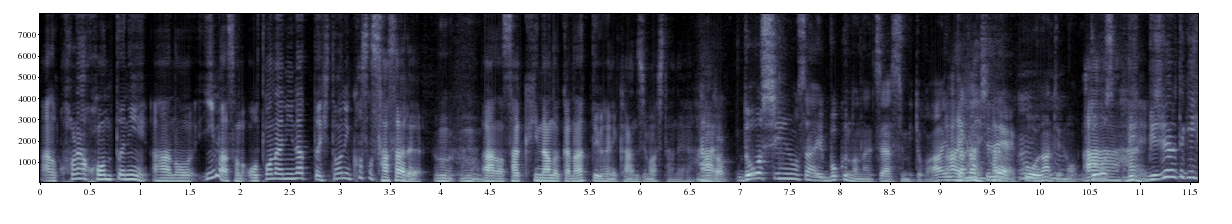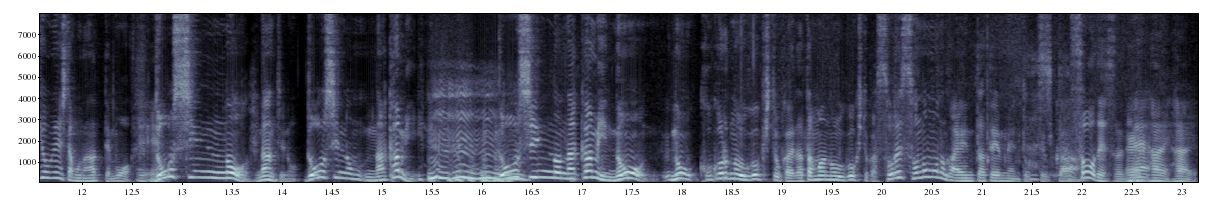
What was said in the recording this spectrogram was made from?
あのこれは本当にあの今その大人になった人にこそ刺さる、あの作品なのかなっていうふうに感じましたね。なんかはい童心をさ僕の夏休みとかああいう形はいでこうなんていうの？ビビジュアル的に表現したものあってもええ童心のなんていうの？童心の中身？童心の中身のの心の動きとか頭の動きとかそれそのものがエンターテインメントっていうか。そうですね。ね。はいはい。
